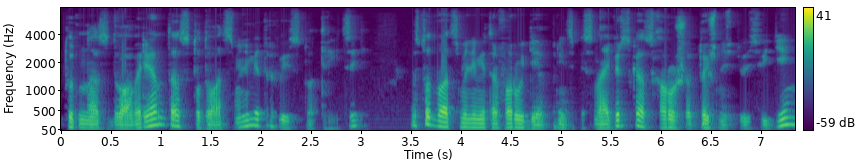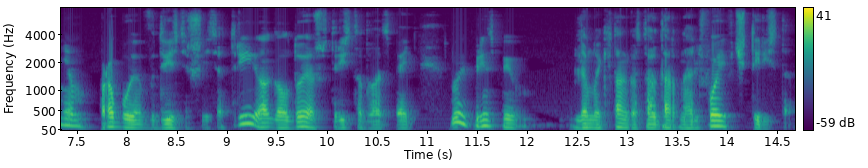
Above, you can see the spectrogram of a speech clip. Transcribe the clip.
тут у нас два варианта, 120 мм и 130 120 мм орудие, в принципе, снайперское, с хорошей точностью и сведением, пробоем в 263, а голдой аж в 325. Ну и, в принципе, для многих танков стандартной альфой в 400.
